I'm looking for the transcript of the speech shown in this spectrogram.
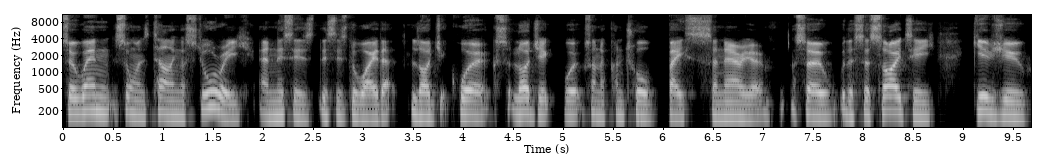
So when someone's telling a story, and this is this is the way that logic works, logic works on a control based scenario. So the society gives you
